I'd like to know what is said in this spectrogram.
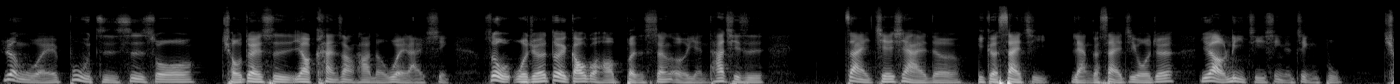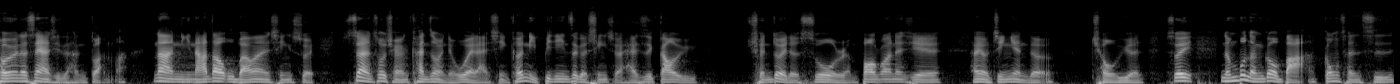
认为不只是说球队是要看上他的未来性，所以我觉得对高国豪本身而言，他其实在接下来的一个赛季、两个赛季，我觉得要有立即性的进步。球员的生涯其实很短嘛，那你拿到五百万的薪水，虽然说球员看中你的未来性，可你毕竟这个薪水还是高于全队的所有人，包括那些很有经验的。球员，所以能不能够把工程师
